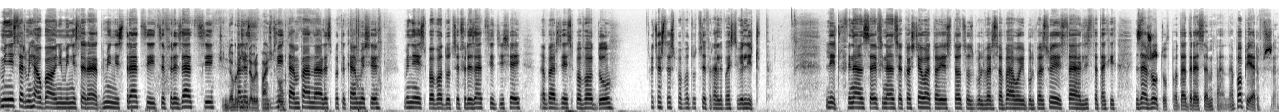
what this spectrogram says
minister Michał Boń, minister administracji i cyfryzacji. Dzień dobry, Ale dzień dobry państwu. Witam pana, ale spotykamy się mniej z powodu cyfryzacji dzisiaj, a bardziej z powodu, chociaż też z powodu cyfr, ale właściwie liczb. Liczb, finanse, finanse kościoła to jest to, co zbulwersowało i bulwersuje. Jest cała lista takich zarzutów pod adresem pana. Po pierwsze,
